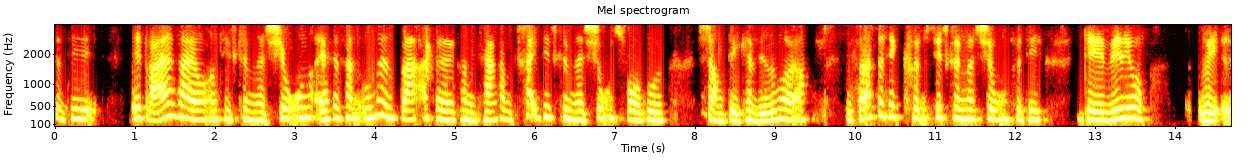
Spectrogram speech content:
fordi det drejer sig jo om diskrimination. Jeg kan sådan umiddelbart øh, komme i tanke om tre diskriminationsforbud, som det kan vedrøre. Det første det er kønsdiskrimination, fordi det vil jo vil, øh,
